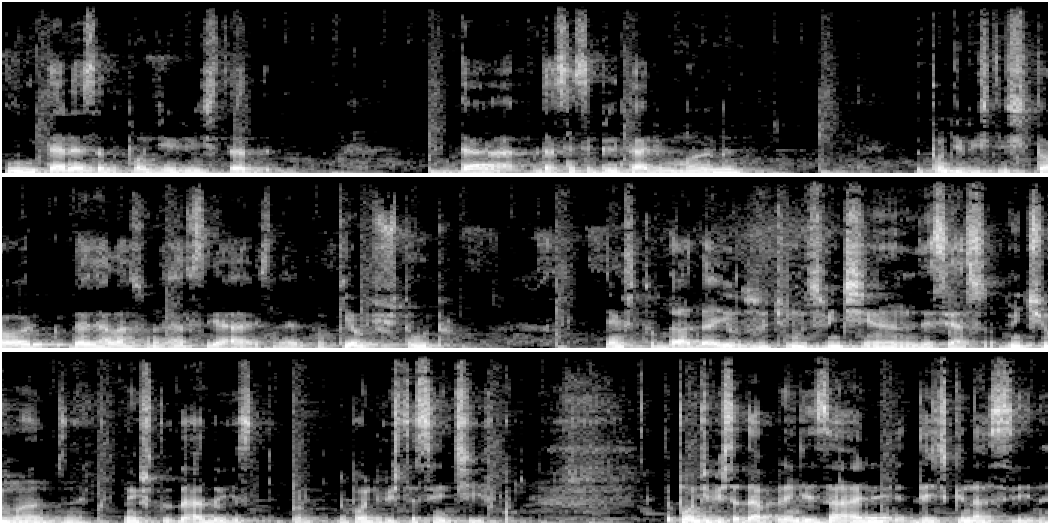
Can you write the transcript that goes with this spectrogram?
me interessa do ponto de vista da, da sensibilidade humana, ponto de vista histórico, das relações raciais, né, do que eu estudo. Tenho estudado aí os últimos 20 anos, esse assunto, 21 anos, né, tenho estudado isso do ponto, do ponto de vista científico. Do ponto de vista da aprendizagem, desde que nasci, né?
